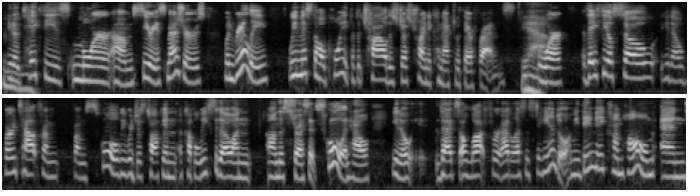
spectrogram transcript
you know mm-hmm. take these more um, serious measures when really we miss the whole point that the child is just trying to connect with their friends. Yeah. Or they feel so, you know, burnt out from from school. We were just talking a couple weeks ago on on the stress at school and how, you know, that's a lot for adolescents to handle. I mean, they may come home and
